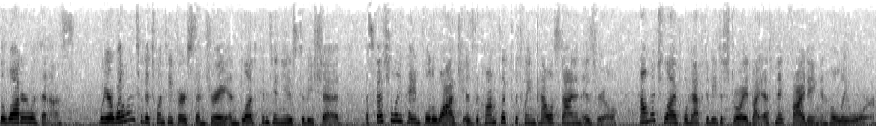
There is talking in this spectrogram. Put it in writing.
The water within us. We are well into the 21st century and blood continues to be shed. Especially painful to watch is the conflict between Palestine and Israel. How much life will have to be destroyed by ethnic fighting and holy war?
